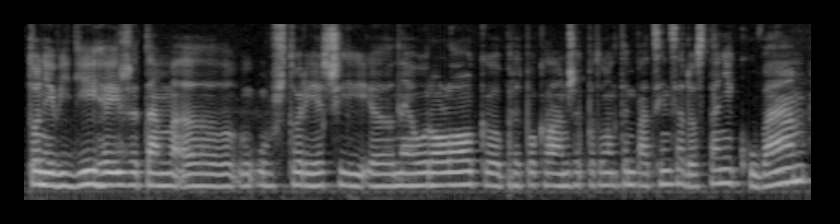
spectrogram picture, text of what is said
to nevidí, hej, že tam uh, už to rieši uh, neurolog. Predpokladám, že potom ten pacient sa dostane ku vám.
